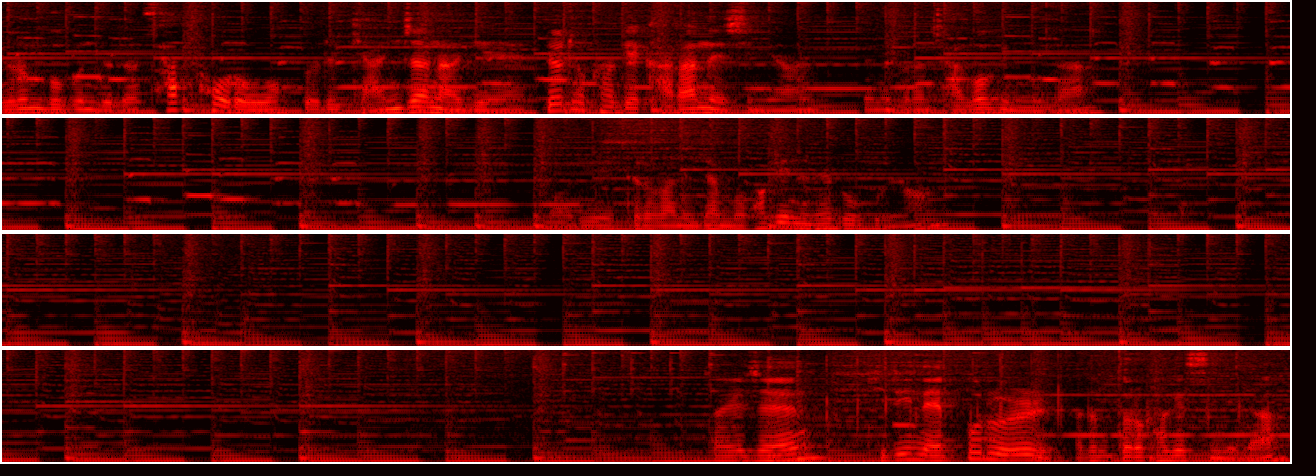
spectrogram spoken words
이런 부분들은 사포로 또 이렇게 안전하게 뾰족하게 갈아내시면 되는 그런 작업입니다. 머리에 들어가는지 한번 확인을 해보고요. 이젠 기린의 뿔을 다듬도록 하겠습니다.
